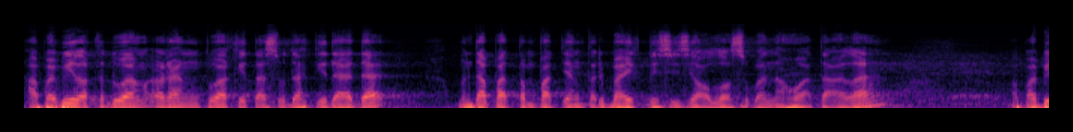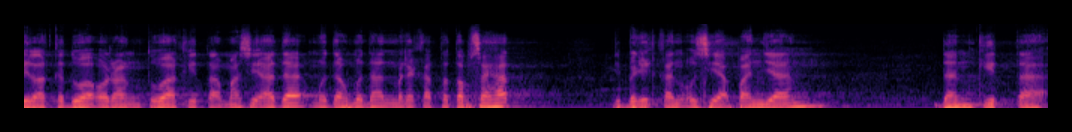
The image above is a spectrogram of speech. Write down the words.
apabila kedua orang tua kita sudah tidak ada mendapat tempat yang terbaik di sisi Allah Subhanahu wa taala Apabila kedua orang tua kita masih ada, mudah-mudahan mereka tetap sehat, diberikan usia panjang, dan kita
